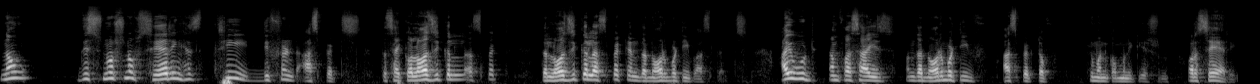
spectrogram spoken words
Now, this notion of sharing has three different aspects the psychological aspect, the logical aspect and the normative aspects. I would emphasize on the normative aspect of human communication or sharing,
